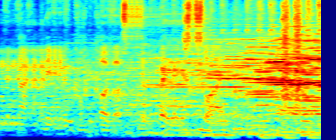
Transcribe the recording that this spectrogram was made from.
not even cause us the biggest this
